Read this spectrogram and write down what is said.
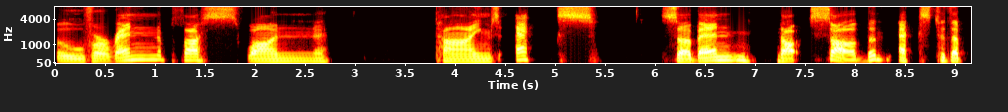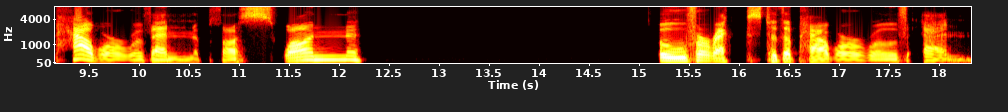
over n plus 1 times x sub n, not sub, x to the power of n plus 1 over x to the power of n.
